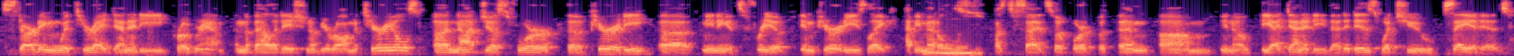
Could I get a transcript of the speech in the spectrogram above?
starting with your identity program and the validation of your raw materials, uh, not just for the purity, uh, meaning it's free of impurities like heavy metals, pesticides, so forth, but then, um, you know, the identity that it is what you say it is.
